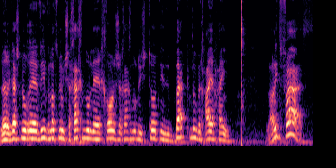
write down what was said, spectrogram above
לא הרגשנו רעבים ולא צמאים, שכחנו לאכול, שכחנו לשתות, נדבקנו בחי החיים. לא נתפס.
